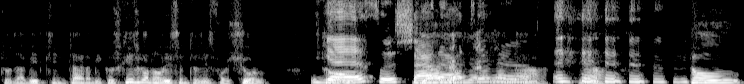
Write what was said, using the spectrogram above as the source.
to David Quintana because he's going to listen to this for sure. So, yes, well, shout yeah, out yeah, to yeah, him. Yeah, yeah. so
